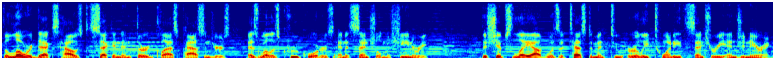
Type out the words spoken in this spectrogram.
The lower decks housed second and third-class passengers, as well as crew quarters and essential machinery. The ship's layout was a testament to early 20th century engineering.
